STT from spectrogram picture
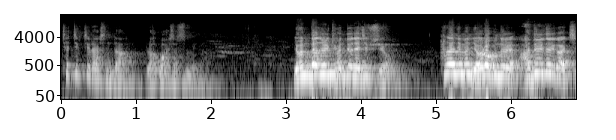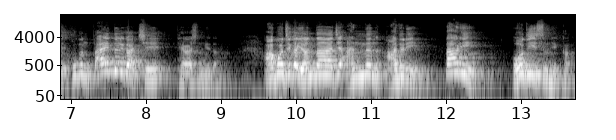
채찍질 하신다라고 하셨습니다. 연단을 견뎌내십시오. 하나님은 여러분을 아들들 같이 혹은 딸들 같이 대하십니다. 아버지가 연단하지 않는 아들이, 딸이 어디 있습니까?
